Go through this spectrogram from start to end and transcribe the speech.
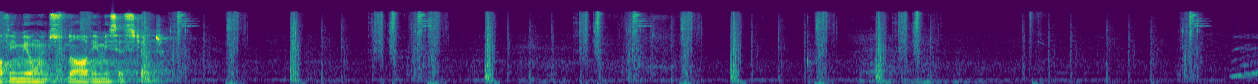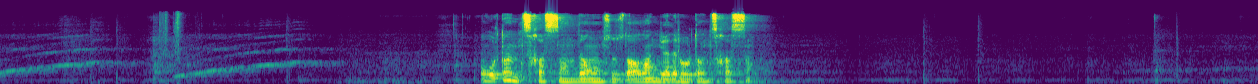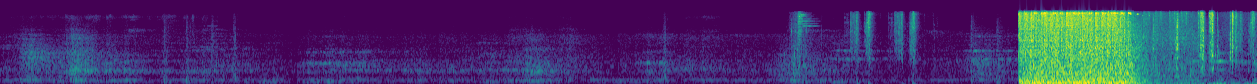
AVM oyuncusudur, AVM səsi gəlir. Oradan çıxasan da onsuz da alan gəlir oradan çıxasan.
